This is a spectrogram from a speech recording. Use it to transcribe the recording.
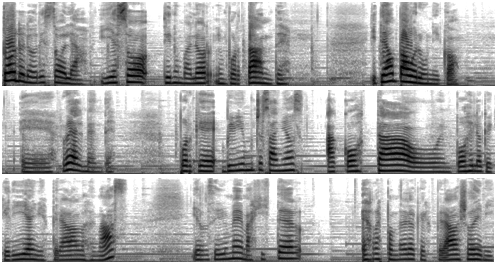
Todo lo logré sola y eso tiene un valor importante y te da un power único, eh, realmente, porque viví muchos años a costa o en pos de lo que querían y esperaban los demás. Y recibirme de magíster es responder a lo que esperaba yo de mí.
